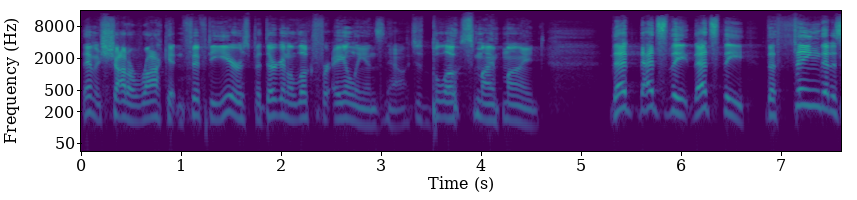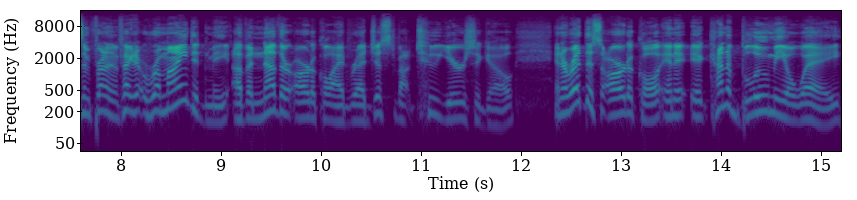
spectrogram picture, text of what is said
They haven't shot a rocket in 50 years, but they're going to look for aliens now. It just blows my mind. That, that's the, that's the, the thing that is in front of them. In fact, it reminded me of another article I'd read just about two years ago. And I read this article, and it, it kind of blew me away,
